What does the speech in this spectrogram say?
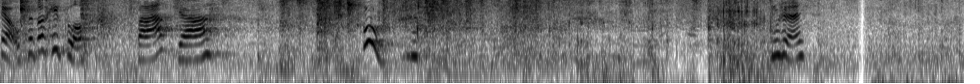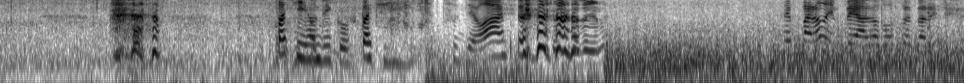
Jo, už se to chytlo. Parádka. Uh. Můžeš? stačí, Honzíku, stačí. Co děláš? To je paralympiáda zase tady.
